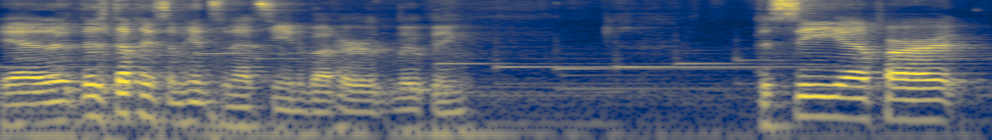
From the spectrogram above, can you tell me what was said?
Yeah, there, there's definitely some hints in that scene about her looping. The sea uh, part,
